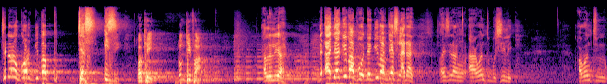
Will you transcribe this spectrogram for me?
Children of God give up just easy. Okay. Don't give up. Hallelujah. They, uh, they give up. oh, They give up just like that. I said, I went to Bushiri. I went to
